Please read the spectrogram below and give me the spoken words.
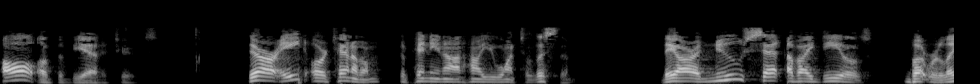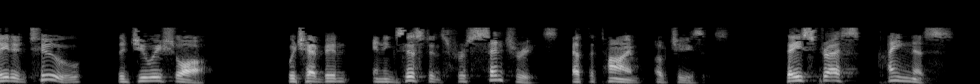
all of the Beatitudes. There are eight or ten of them, depending on how you want to list them. They are a new set of ideals, but related to the Jewish law which had been in existence for centuries at the time of Jesus. They stress kindness.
